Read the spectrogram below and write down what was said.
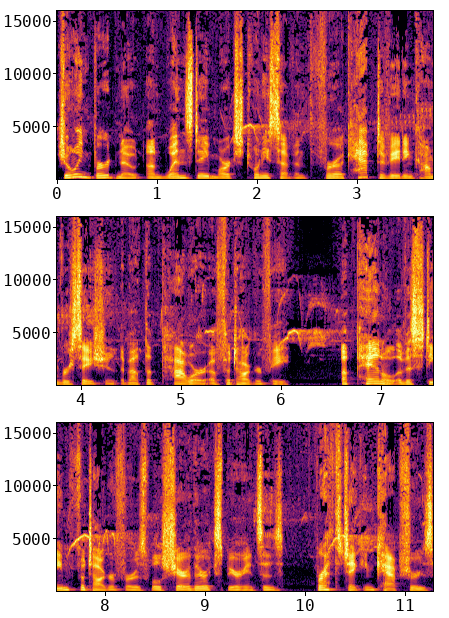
Join BirdNote on Wednesday, March 27th for a captivating conversation about the power of photography. A panel of esteemed photographers will share their experiences, breathtaking captures,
